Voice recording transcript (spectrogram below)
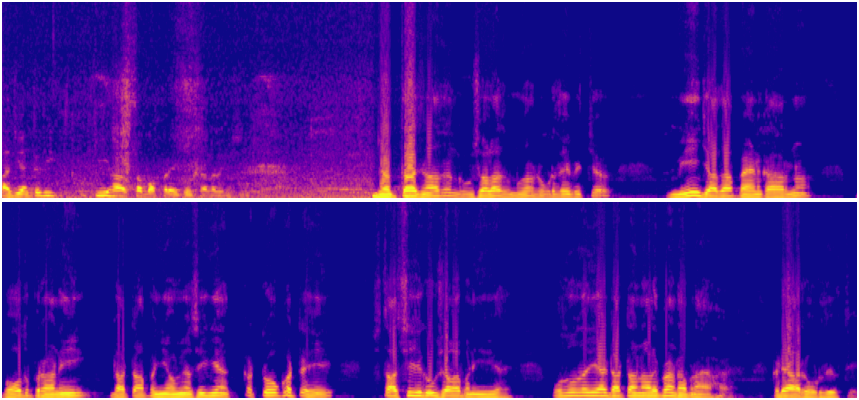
ਹਾਂਜੀ ਅੰਕਲ ਜੀ ਕੀ ਹਾਦਸਾ ਵਾਪਰਿਆ ਗਊਸ਼ਾਲਾ ਦੇ ਵਿੱਚ? ਜਨਤਾ ਜਨਾਰਦਨ ਗਊਸ਼ਾਲਾ ਸਮੂਹ ਰੋਡ ਦੇ ਵਿੱਚ ਮੀਂਹ ਜ਼ਿਆਦਾ ਪੈਣ ਕਾਰਨ ਬਹੁਤ ਪੁਰਾਣੀ ਡਾਟਾਂ ਪਈਆਂ ਹੋਈਆਂ ਸੀਗੀਆਂ। ਘੱਟੋ ਘੱਟ ਇਹ 87 ਚ ਗਊਸ਼ਾਲਾ ਬਣੀ ਹੋਈ ਹੈ। ਉਦੋਂ ਦਾ ਇਹ ਡਾਟਾ ਨਾਲੇ ਭਰਾਂਡਾ ਬਣਾਇਆ ਹੋਇਆ ਹੈ, ਕੜਿਆਲ ਰੋਡ ਦੇ ਉੱਤੇ।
